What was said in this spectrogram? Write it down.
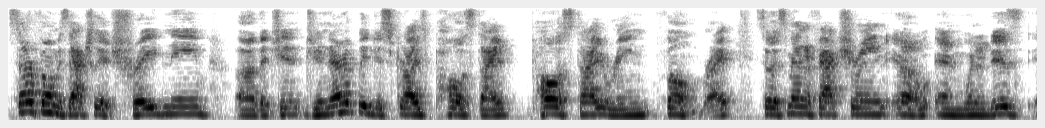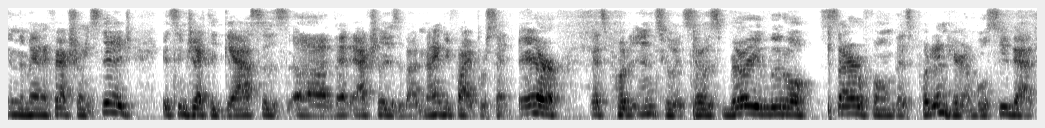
styrofoam is actually a trade name uh, that gen generically describes polystyrene polystyrene foam, right? So it's manufacturing, uh, and when it is in the manufacturing stage, it's injected gases uh, that actually is about 95% air that's put into it. So it's very little styrofoam that's put in here, and we'll see that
